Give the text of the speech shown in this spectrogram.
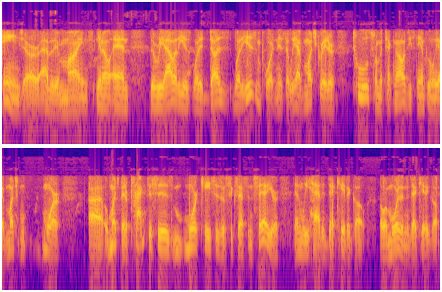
change are out of their minds. You know, and the reality is what it does. What is important is that we have much greater tools from a technology standpoint. We have much more. Uh, much better practices, more cases of success and failure than we had a decade ago, or more than a decade ago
